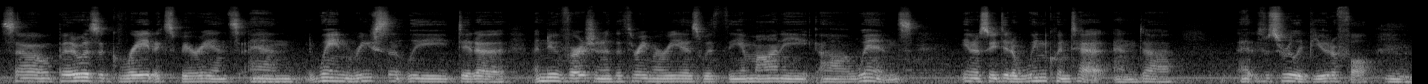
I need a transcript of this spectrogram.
So, but it was a great experience. And Wayne recently did a, a new version of the Three Marias with the Imani uh, winds. You know, so he did a wind quintet, and uh, it was really beautiful. Mm.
